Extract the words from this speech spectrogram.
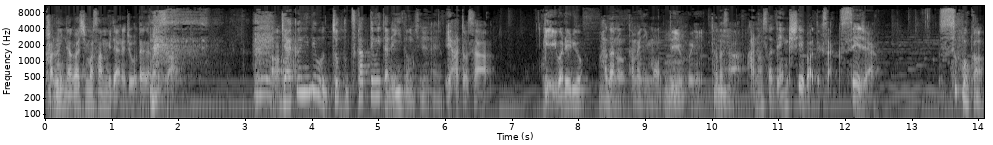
軽い長嶋さんみたいな状態だからさ。逆にでもちょっと使ってみたらいいかもしれないよ。いやあとさいや言われるよ。肌のためにもっていうふうに、たださ、あのさ電気シェーバーってさくっせえじゃん。そうか。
